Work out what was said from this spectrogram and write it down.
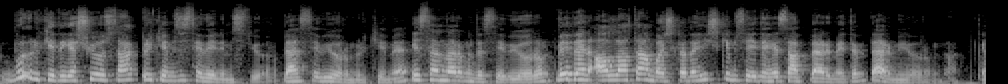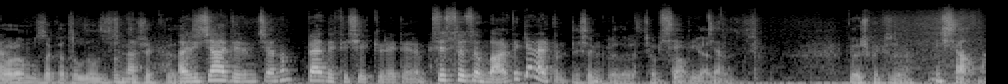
bu ülkede yaşıyorsak ülkemizi sevelim istiyorum. Ben seviyorum ülkemi. İnsanlarımı da seviyorum. Ve ben Allah'tan başka da hiç kimseye de hesap vermedim. Vermiyorum da. Yani Programımıza katıldığınız için bunlar. teşekkür Ay, ederiz. rica ederim canım. Ben de teşekkür ederim. Size sözüm vardı geldim. Teşekkür ederiz. Çok Bir sağ şey olun geldiğiniz için. Görüşmek üzere. İnşallah.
